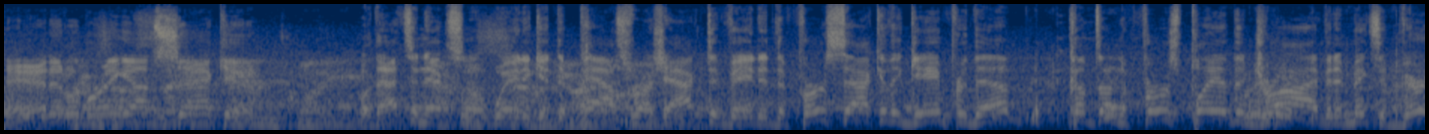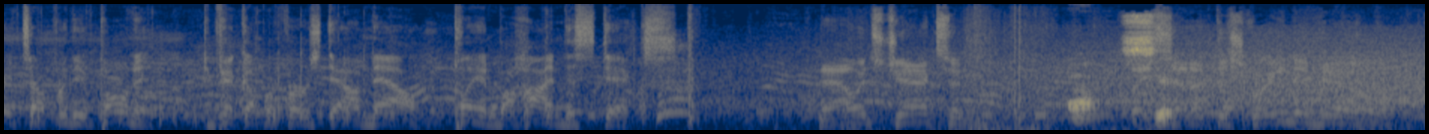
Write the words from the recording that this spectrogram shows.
And it'll bring up second. Well, that's an excellent way to get the pass rush activated. The first sack of the game for them comes on the first play of the drive, and it makes it very tough for the opponent to pick up a first down now, playing behind the sticks. Now it's Jackson. Oh, They set up the screen to Hill.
